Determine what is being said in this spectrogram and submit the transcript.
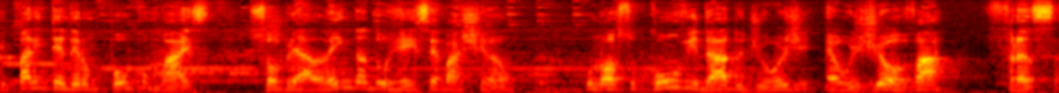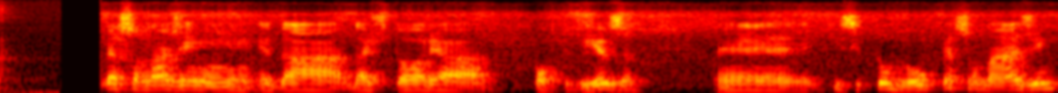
E para entender um pouco mais sobre a lenda do rei Sebastião, o nosso convidado de hoje é o Jeová França. Personagem da, da história portuguesa é, que se tornou personagem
